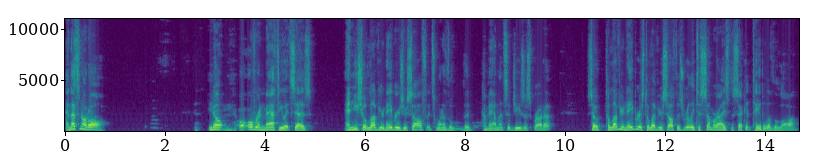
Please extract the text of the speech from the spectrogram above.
And that's not all. You know, over in Matthew it says, and you shall love your neighbor as yourself. It's one of the, the commandments that Jesus brought up. So to love your neighbor is to love yourself is really to summarize the second table of the law.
